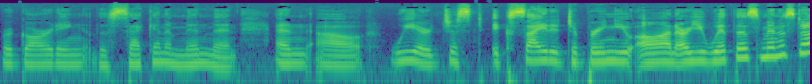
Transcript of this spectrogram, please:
regarding the Second Amendment. And uh, we are just excited to bring you on. Are you with us, Minister?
